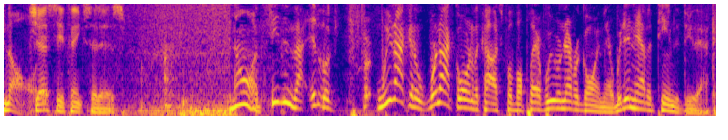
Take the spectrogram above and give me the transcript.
No. Jesse thinks it is. No, it's season's not. It, look, for, we're not going. We're not going to the college football playoff. We were never going there. We didn't have a team to do that.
